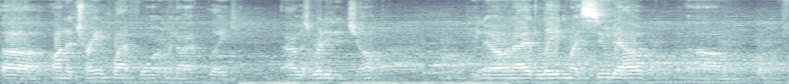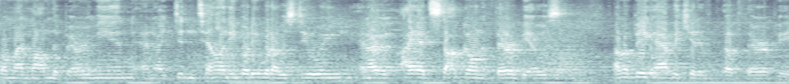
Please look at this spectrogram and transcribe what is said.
uh, on a train platform, and I like I was ready to jump. You know, and I had laid my suit out for my mom to bury me in, and I didn't tell anybody what I was doing, and I, I had stopped going to therapy. I was, I'm a big advocate of, of therapy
